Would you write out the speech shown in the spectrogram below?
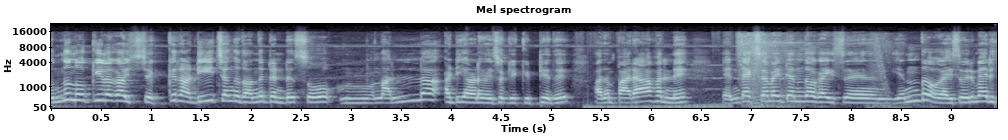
ഒന്നും നോക്കിയില്ല കൈസ് ചെക്കൻ അടിയിച്ചങ്ങ് തന്നിട്ടുണ്ട്. സോ നല്ല അടിയാണ് കൈസ് ഓക്കെ കിട്ടിയത്. അതും പരാഫലിന്. എന്റെ എക്സാമേറ്റ് എന്തോ കൈസ് എന്തോ കൈസ് ഒരുമാതിരി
